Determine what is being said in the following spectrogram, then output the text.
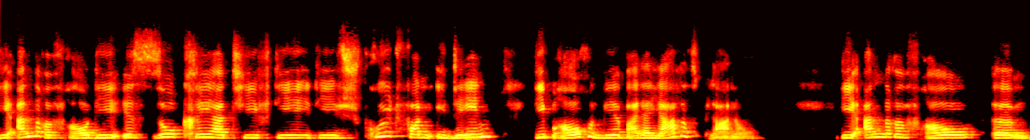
Die andere Frau, die ist so kreativ, die, die sprüht von Ideen, die brauchen wir bei der Jahresplanung. Die andere Frau, ähm,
